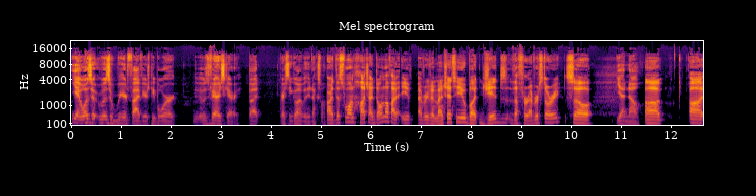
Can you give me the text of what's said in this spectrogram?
Yeah, it was a, it was a weird five years. People were it was very scary. But Grayson, you go on with your next one. All right, this one, Hutch. I don't know if I've ever even mentioned it to you, but Jid's The Forever Story. So, Yeah, no. uh, uh,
